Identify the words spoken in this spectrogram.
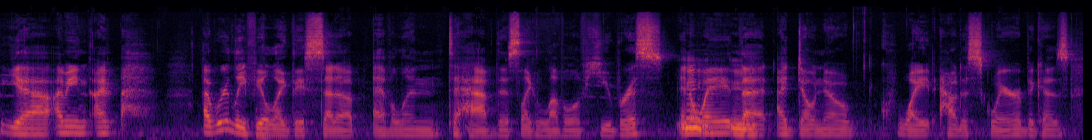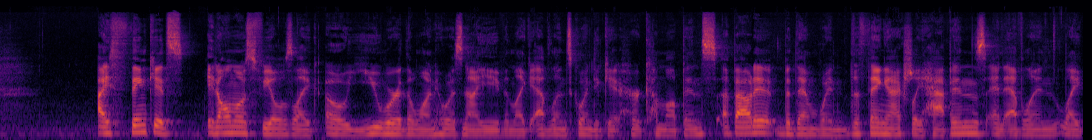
yeah. I mean, I I weirdly feel like they set up Evelyn to have this like level of hubris in a way that I don't know quite how to square because I think it's it almost feels like oh you were the one who was naive and like Evelyn's going to get her comeuppance about it. But then when the thing actually happens and Evelyn like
